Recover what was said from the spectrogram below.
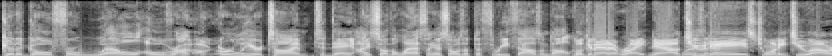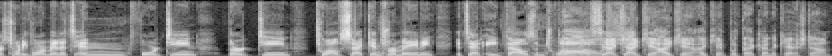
going to go for well over, uh, uh, earlier time today, I saw the last thing I saw was up to $3,000. Looking at it right now, Where's two days, 22 hours, 24 minutes, and 14, 13, 12 seconds remaining. It's at $8,020. Oh, see, I, I can't, I can't, I can't put that kind of cash down.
